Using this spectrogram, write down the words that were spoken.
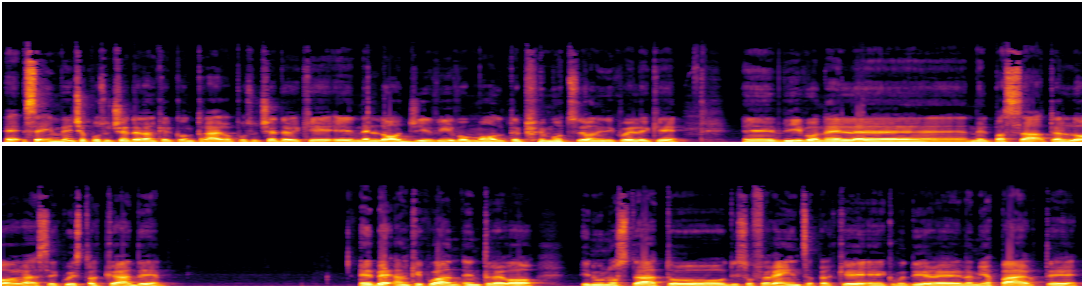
Eh, se invece può succedere anche il contrario, può succedere che eh, nell'oggi vivo molte più emozioni di quelle che eh, vivo nel, eh, nel, passato. Allora, se questo accade, eh beh, anche qua entrerò in uno stato di sofferenza perché, eh, come dire, la mia parte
